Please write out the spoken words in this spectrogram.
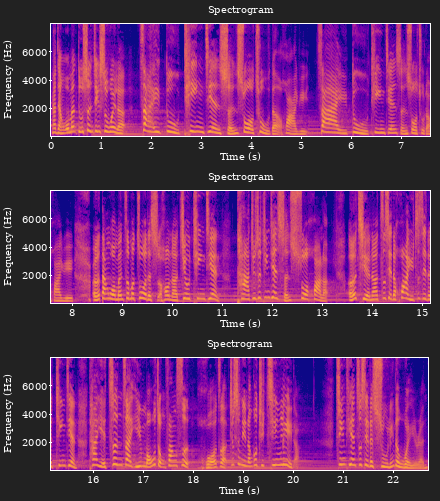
他讲，我们读圣经是为了。再度听见神说出的话语，再度听见神说出的话语。而当我们这么做的时候呢，就听见他，就是听见神说话了。而且呢，这些的话语，这些的听见，他也正在以某种方式活着，就是你能够去经历的。今天这些的属灵的伟人。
